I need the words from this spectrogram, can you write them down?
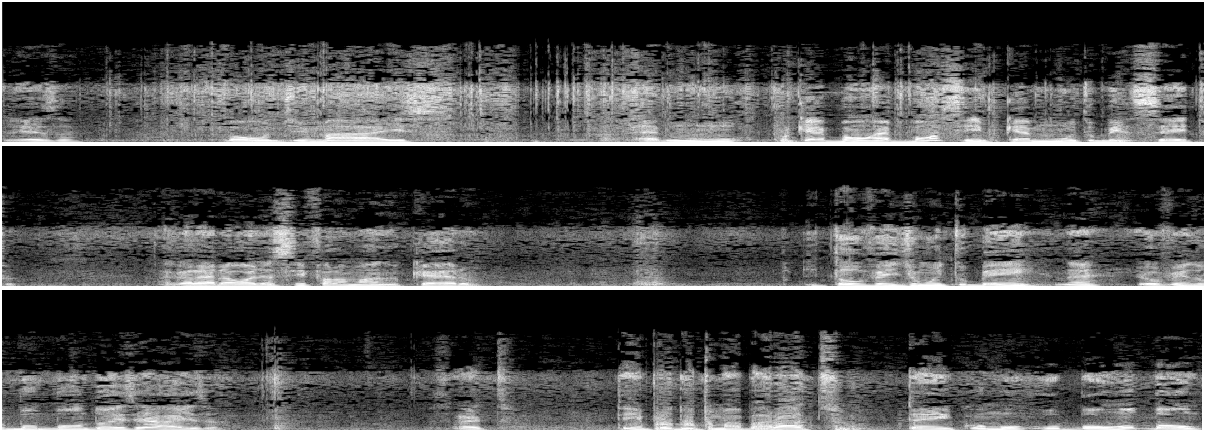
Beleza? Bom demais. É. Porque é bom? É bom sim, porque é muito bem aceito. A galera olha assim e fala, mano, quero. Então vende muito bem, né? Eu vendo bombom dois reais, ó. Certo? Tem produto mais barato? Tem, como o bom ou bom.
